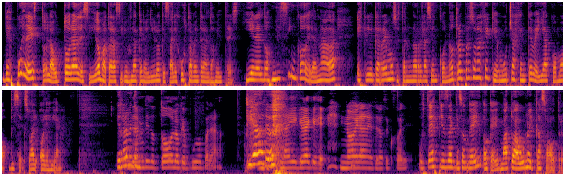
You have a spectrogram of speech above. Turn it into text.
Después de esto, la autora decidió matar a Sirius Black en el libro que sale justamente en el 2003. Y en el 2005, de la nada, escribe que Remus está en una relación con otro personaje que mucha gente veía como bisexual o lesbiana. Y realmente... hizo todo lo que pudo para... Claro. Que nadie crea que no eran heterosexuales. ¿Ustedes piensan que son gays? Ok, mato a uno y caso a otro.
